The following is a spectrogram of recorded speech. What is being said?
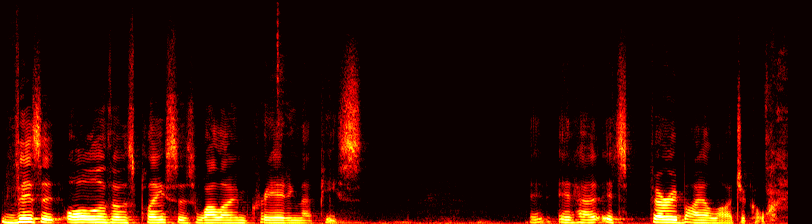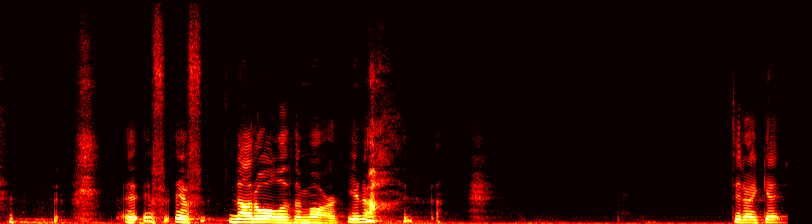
visit all of those places while I'm creating that piece. It, it ha- it's very biological, if, if not all of them are, you know. Did I get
